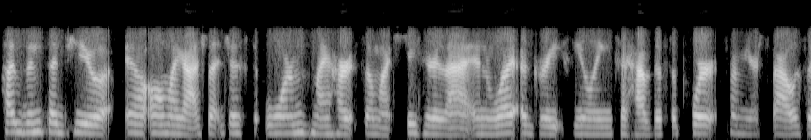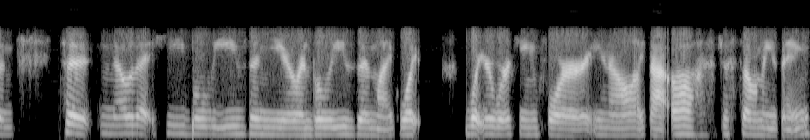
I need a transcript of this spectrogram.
husband said to you. Eh, oh my gosh, that just warms my heart so much to hear that. And what a great feeling to have the support from your spouse and to know that he believes in you and believes in like what what you're working for, you know, like that. Oh, it's just so amazing.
